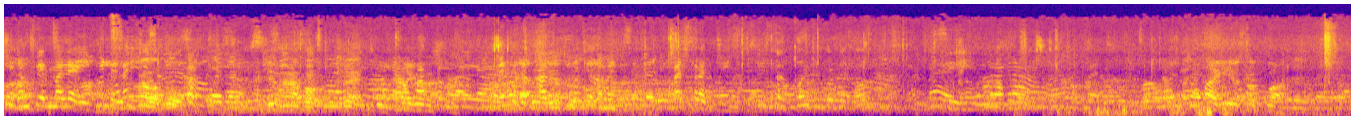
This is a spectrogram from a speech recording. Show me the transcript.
ci conferma lei, quella è la foto. Facciamo una foto, dai. Ma io sto qua.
